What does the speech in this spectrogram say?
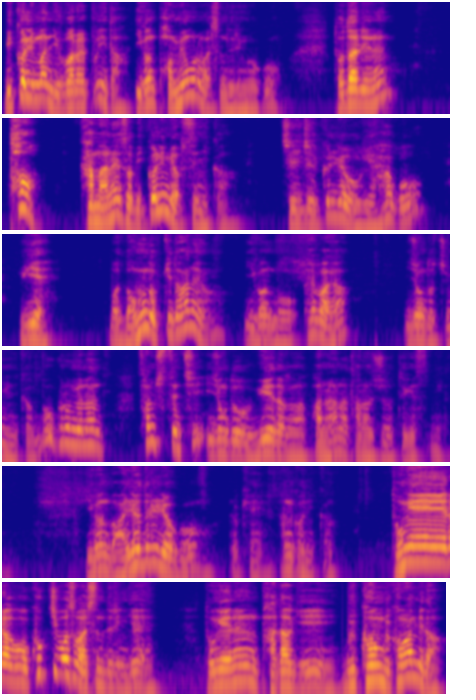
밑걸림만 유발할 뿐이다. 이건 범용으로 말씀드린 거고 도다리는 터 감안해서 밑걸림이 없으니까 질질 끌려오게 하고 위에 뭐 너무 높기도 하네요. 이건 뭐 해봐야 이 정도쯤이니까 뭐 그러면 한 30cm 이 정도 위에다가 바늘 하나 달아주셔도 되겠습니다. 이건 뭐 알려드리려고 이렇게 한 거니까 동해라고 콕 집어서 말씀드린 게 동해는 바닥이 물컹물컹합니다.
